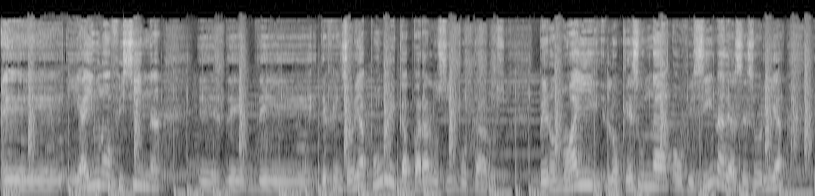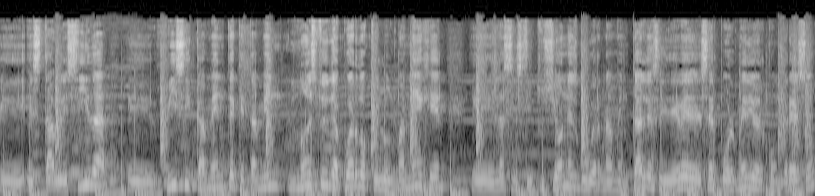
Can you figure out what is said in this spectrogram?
eh, y hay una oficina eh, de, de defensoría pública para los imputados pero no hay lo que es una oficina de asesoría eh, establecida eh, físicamente que también no estoy de acuerdo que los manejen eh, las instituciones gubernamentales y debe de ser por medio del Congreso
